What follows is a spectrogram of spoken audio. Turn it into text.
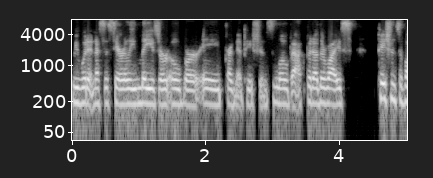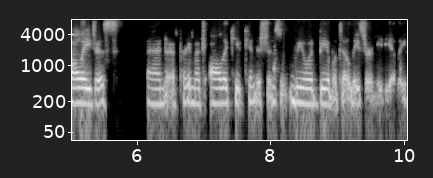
we wouldn't necessarily laser over a pregnant patient's low back but otherwise patients of all ages and uh, pretty much all acute conditions we would be able to laser immediately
